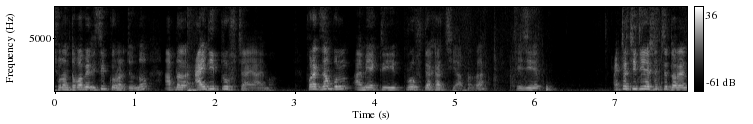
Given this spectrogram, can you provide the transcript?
চূড়ান্তভাবে রিসিভ করার জন্য আপনার আইডি প্রুফ চায় আয়মা ফর এক্সাম্পল আমি একটি প্রুফ দেখাচ্ছি আপনারা। এই যে একটা চিঠি এসেছে, ধরেন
